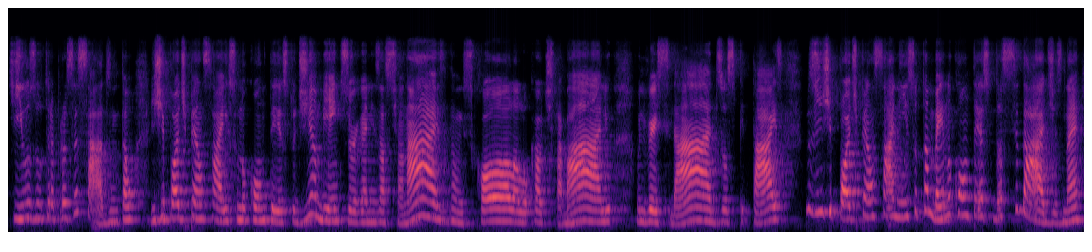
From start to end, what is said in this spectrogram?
que os ultraprocessados. Então, a gente pode pensar isso no contexto de ambientes organizacionais, então escola, local de trabalho, universidades, hospitais, mas a gente pode pensar nisso também no contexto das cidades, né?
